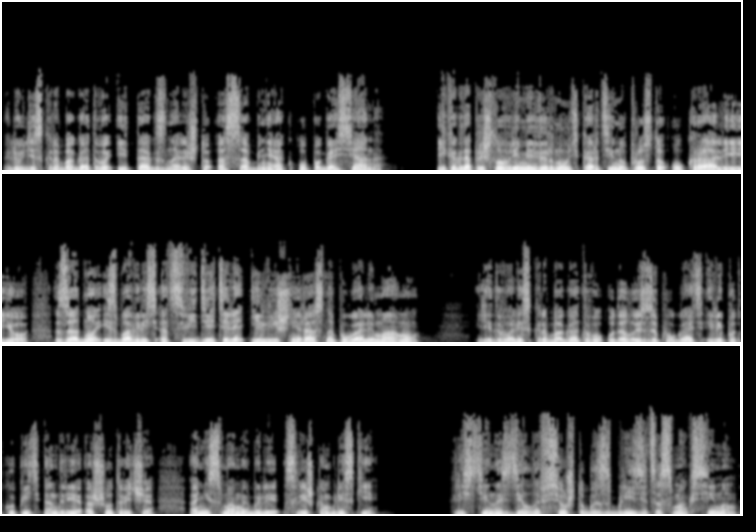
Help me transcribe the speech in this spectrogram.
Люди Скоробогатого и так знали, что особняк у Погосяна. И когда пришло время вернуть картину, просто украли ее, заодно избавились от свидетеля и лишний раз напугали маму. Едва ли Скоробогатову удалось запугать или подкупить Андрея Ашотовича, они с мамой были слишком близки. Кристина сделала все, чтобы сблизиться с Максимом,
